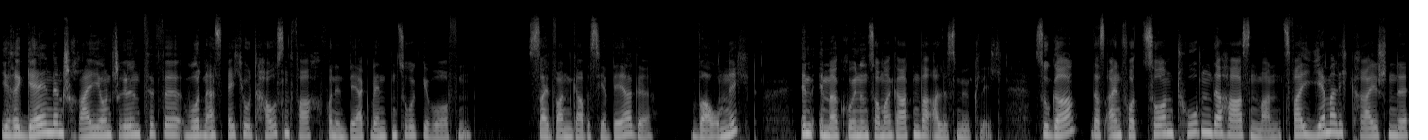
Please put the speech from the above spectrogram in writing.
Ihre gellenden Schreie und schrillen Pfiffe wurden als Echo tausendfach von den Bergwänden zurückgeworfen. Seit wann gab es hier Berge? Warum nicht? Im immergrünen Sommergarten war alles möglich. Sogar, dass ein vor Zorn tobender Hasenmann zwei jämmerlich kreischende,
